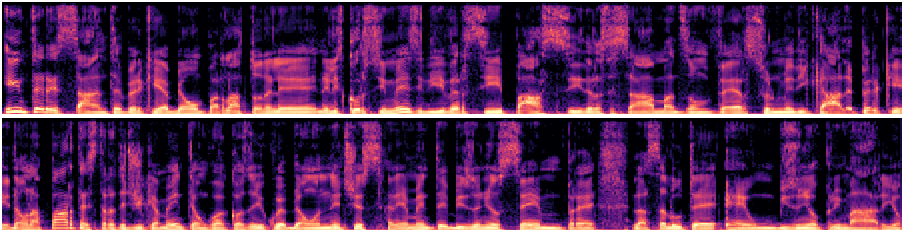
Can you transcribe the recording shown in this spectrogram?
Interessante perché abbiamo parlato nelle, negli scorsi mesi di diversi passi della stessa Amazon verso il medicale, perché da una parte strategicamente è un qualcosa di cui abbiamo necessariamente bisogno sempre, la salute è un bisogno primario.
